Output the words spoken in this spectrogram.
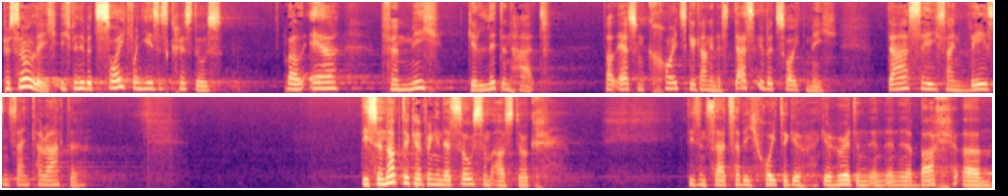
persönlich, ich bin überzeugt von Jesus Christus, weil er für mich gelitten hat weil er zum Kreuz gegangen ist. Das überzeugt mich. Da sehe ich sein Wesen, sein Charakter. Die Synoptiker bringen das so zum Ausdruck. Diesen Satz habe ich heute ge gehört in, in, in, der Bach ähm,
